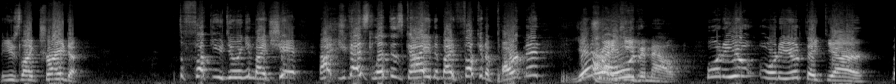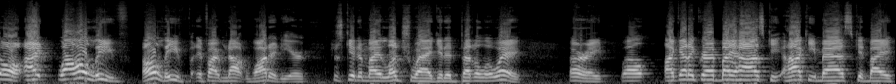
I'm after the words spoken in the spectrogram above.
he's like trying to. What the fuck are you doing in my chair? Uh, you guys let this guy into my fucking apartment? Yeah. Try to keep him out. What do you What do you think you are? No, I. Well, I'll leave. I'll leave if I'm not wanted here. Just get in my lunch wagon and pedal away. All right. Well, I gotta grab my hockey hockey mask and my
